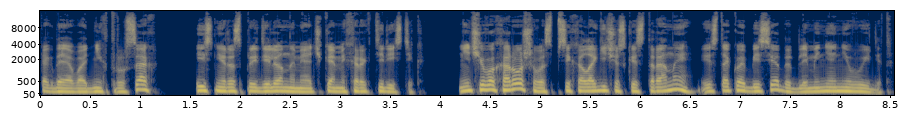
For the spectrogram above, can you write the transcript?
когда я в одних трусах и с нераспределенными очками характеристик. Ничего хорошего с психологической стороны из такой беседы для меня не выйдет.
